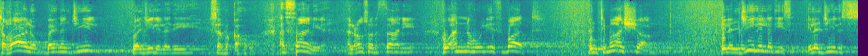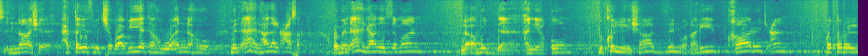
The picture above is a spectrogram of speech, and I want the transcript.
تغالب بين الجيل والجيل الذي سبقه. الثانية العنصر الثاني هو أنه لإثبات انتماء الشاب إلى الجيل الذي إلى الجيل الناشئ حتى يثبت شبابيته وأنه من أهل هذا العصر ومن أهل هذا الزمان لا بد أن يقوم بكل شاذ وغريب خارج عن اطر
